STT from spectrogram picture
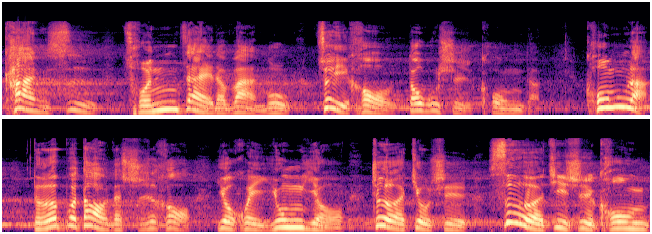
看似存在的万物，最后都是空的。空了，得不到的时候，又会拥有。这就是色即是空，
